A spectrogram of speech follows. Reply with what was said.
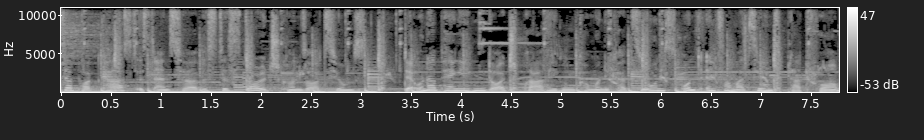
Dieser Podcast ist ein Service des Storage Konsortiums, der unabhängigen deutschsprachigen Kommunikations- und Informationsplattform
